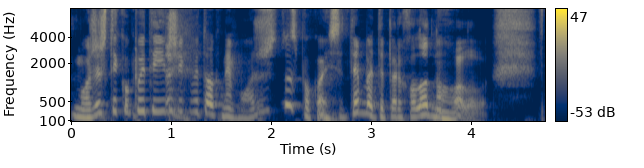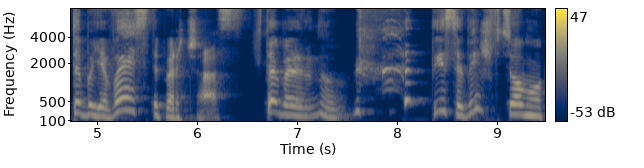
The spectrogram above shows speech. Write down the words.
можеш ти купити інший квиток, не можеш. Ну, спокойся, в тебе тепер холодну голову. В тебе є весь тепер час. В тебе, ну. Ти сидиш в цьому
